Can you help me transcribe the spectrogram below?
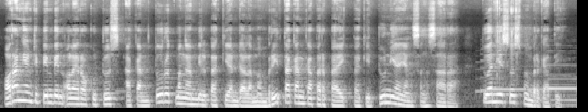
Orang yang dipimpin oleh Roh Kudus akan turut mengambil bagian dalam memberitakan kabar baik bagi dunia yang sengsara. Tuhan Yesus memberkati.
